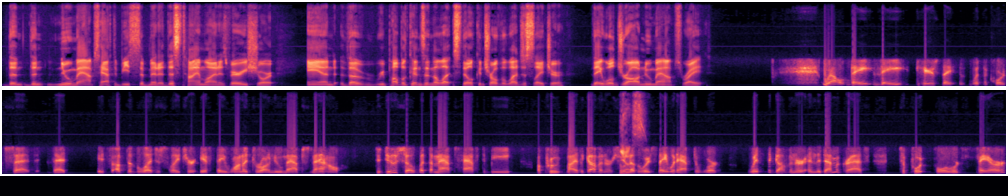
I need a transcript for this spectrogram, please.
the the new maps have to be submitted, this timeline is very short, and the Republicans in the le- still control the legislature. They will draw new maps, right? Well, they they here's the what the court said that it's up to the legislature if they want to draw new maps now to do so, but the maps have to be approved by the governor. So, in other words, they would have to work with the governor and the Democrats to put forward fair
